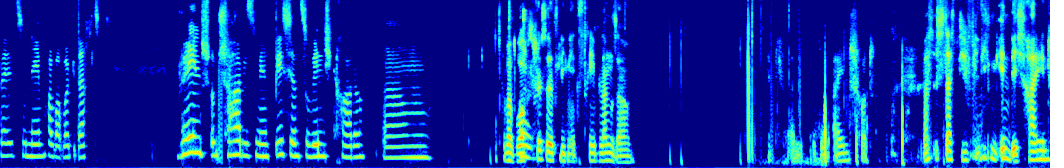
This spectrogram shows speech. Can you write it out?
Bell zu nehmen, habe aber gedacht, Range und Schaden ist mir ein bisschen zu wenig gerade. Ähm, Aber Oh. Boxschüsse fliegen extrem langsam. Die vor allem so einen Shot. Was ist das? Die fliegen in dich rein.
